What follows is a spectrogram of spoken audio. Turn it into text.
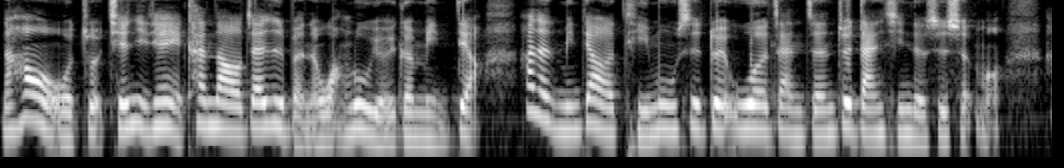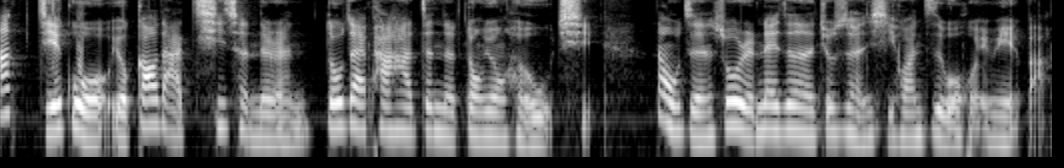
然后我昨前几天也看到，在日本的网络有一个民调，他的民调的题目是对乌俄战争最担心的是什么？他结果有高达七成的人都在怕他真的动用核武器。那我只能说，人类真的就是很喜欢自我毁灭吧。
